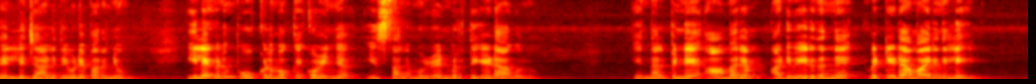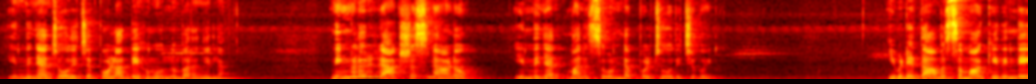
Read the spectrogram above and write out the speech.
തെല്ല് ജാളിതയോടെ പറഞ്ഞു ഇലകളും പൂക്കളുമൊക്കെ കൊഴിഞ്ഞ് ഈ സ്ഥലം മുഴുവൻ വൃത്തികേടാകുന്നു. എന്നാൽ പിന്നെ ആ മരം അടിവേര് തന്നെ വെട്ടിയിടാമായിരുന്നില്ലേ? എന്ന് ഞാൻ ചോദിച്ചപ്പോൾ അദ്ദേഹം ഒന്നും പറഞ്ഞില്ല. നിങ്ങളൊരു രാക്ഷസനാണോ? എന്ന് ഞാൻ മനസ്സുകൊണ്ടപ്പോൾ ചോദിച്ചുപോയി. ഇവിടെ താമസമാക്കിയതിന്റെ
